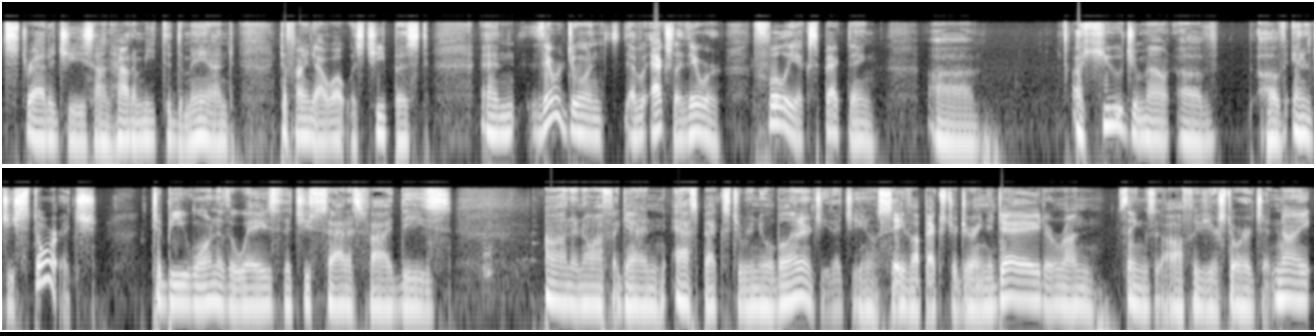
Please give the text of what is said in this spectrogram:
strategies on how to meet the demand to find out what was cheapest. And they were doing, actually, they were fully expecting uh, a huge amount of, of energy storage to be one of the ways that you satisfied these on and off again aspects to renewable energy that you, know save up extra during the day to run things off of your storage at night.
